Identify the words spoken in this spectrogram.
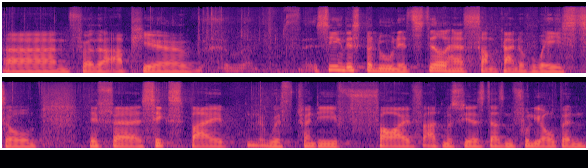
Um, further up here, seeing this balloon, it still has some kind of waist. So if uh, 6 by with 25 atmospheres doesn't fully open,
